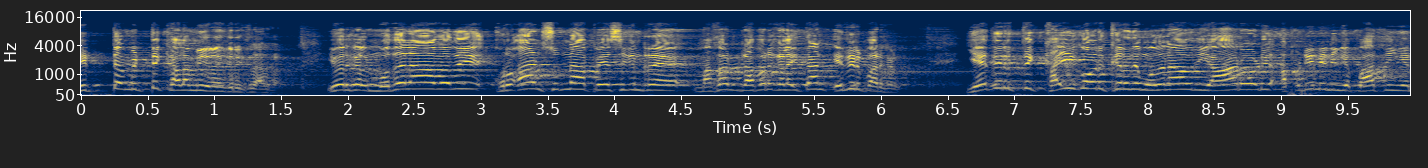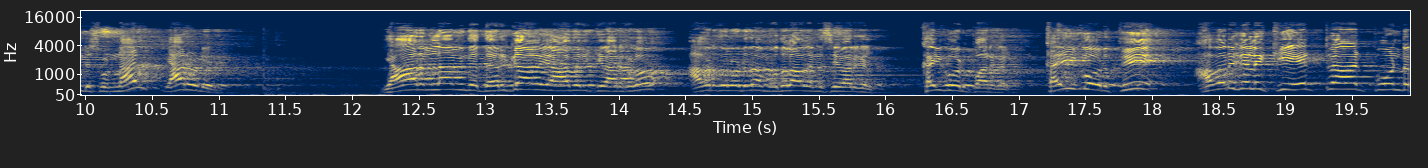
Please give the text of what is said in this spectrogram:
திட்டமிட்டு களம் இறங்கியிருக்கிறார்கள். இவர்கள் முதலாவது குரான் சுன்னா பேசுகின்ற மகர் நபர்களைத்தான் எதிர்ப்பார்கள். எதிர்த்து கைகோர்க்கிறது முதலாவது யாரோடு அப்படின்னு நீங்க பார்த்தீங்க என்று சொன்னால் யாரோடு? யாரெல்லாம் இந்த தர்காவை ஆதரிக்கிறார்களோ அவர்களோடு தான் முதலாவது என்ன செய்வார்கள்? கைகோர்ப்பார்கள் கைகோர்த்து அவர்களுக்கு ஏற்றாற் போன்ற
